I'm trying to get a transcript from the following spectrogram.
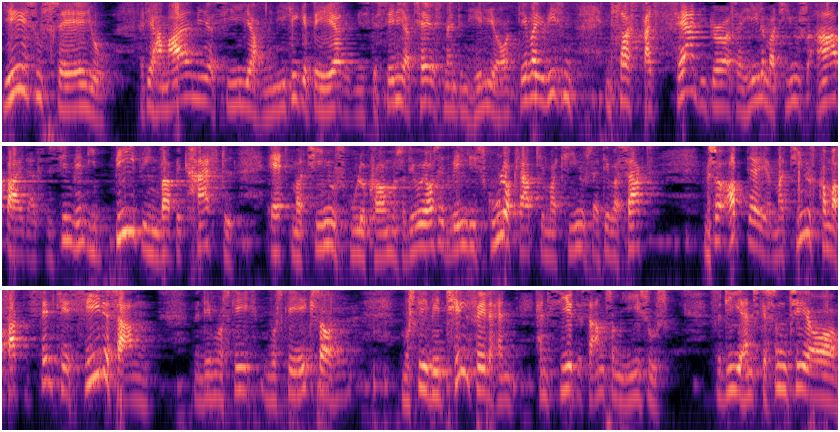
Jesus sagde jo, at jeg har meget mere at sige jer, men I kan ikke bære det, men jeg skal sende jer talsmand den hellige ånd. Det var jo ligesom en slags retfærdiggørelse af hele Martinus arbejde, altså det simpelthen i Bibelen var bekræftet, at Martinus skulle komme, så det var jo også et vældig skulderklap til Martinus, at det var sagt. Men så opdager jeg, at Martinus kommer faktisk selv til at sige det samme, men det er måske, måske ikke så, måske ved et tilfælde, han, han siger det samme som Jesus. Fordi han skal sådan til at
